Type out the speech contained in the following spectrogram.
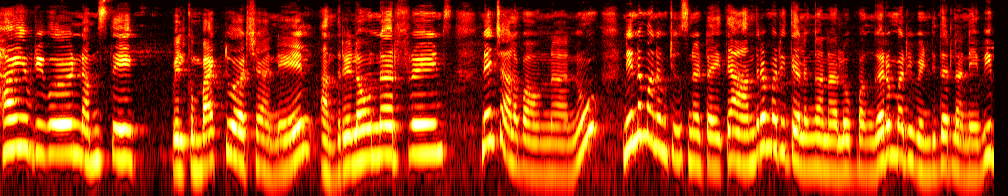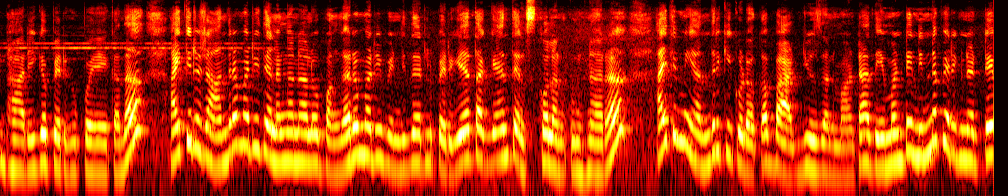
హాయ్ ఎవ్రీవన్ నమస్తే. Welcome back to our channel అందరు ఎలా ఉన్నారు ఫ్రెండ్స్ నేను చాలా బాగున్నాను. నిన్న మనం చూసినట్టయితే ఆంధ్ర మరియు తెలంగాణలో బంగారం మరియు వెండి ధరలు అనేవి భారీగా పెరిగిపోయాయి కదా. అయితే ఈరోజు ఆంధ్ర మరియు తెలంగాణలో బంగారం మరియు వెండి ధరలు పెరిగా తగ్గాయని తెలుసుకోవాలనుకుంటున్నారా? అయితే మీ అందరికీ కూడా ఒక బ్యాడ్ న్యూస్ అనమాట అదేమంటే నిన్న పెరిగినట్టే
